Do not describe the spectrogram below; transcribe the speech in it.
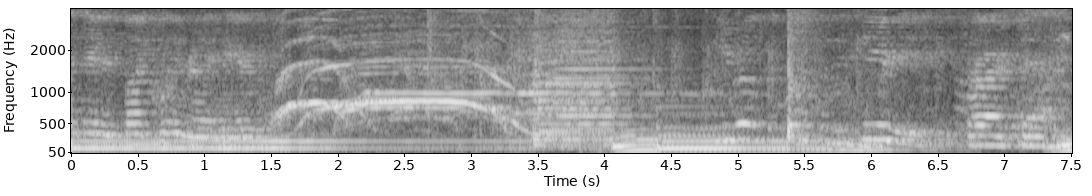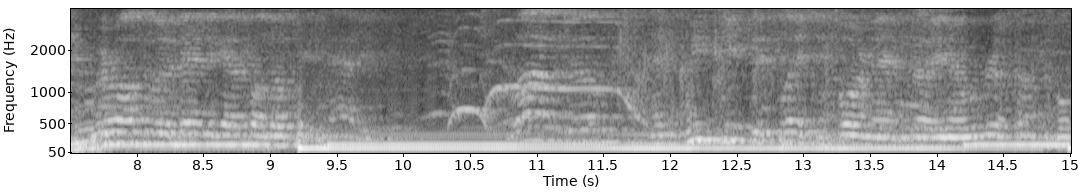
guy's name is Mike Quinn right here. He wrote the book of the series for our set. We were also in a band together called OK Patty. A while ago, and we keep this place before, man, so, you know, we're real comfortable.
